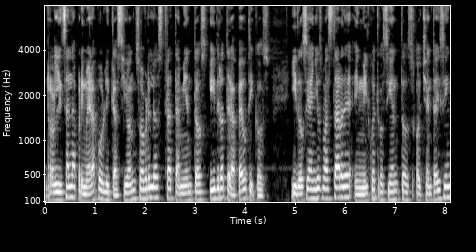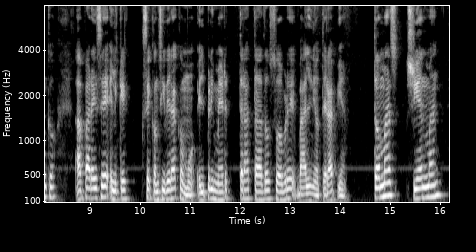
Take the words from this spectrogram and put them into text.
realizan la primera publicación sobre los tratamientos hidroterapéuticos y 12 años más tarde, en 1485, aparece el que se considera como el primer tratado sobre balneoterapia. Thomas Schienman,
